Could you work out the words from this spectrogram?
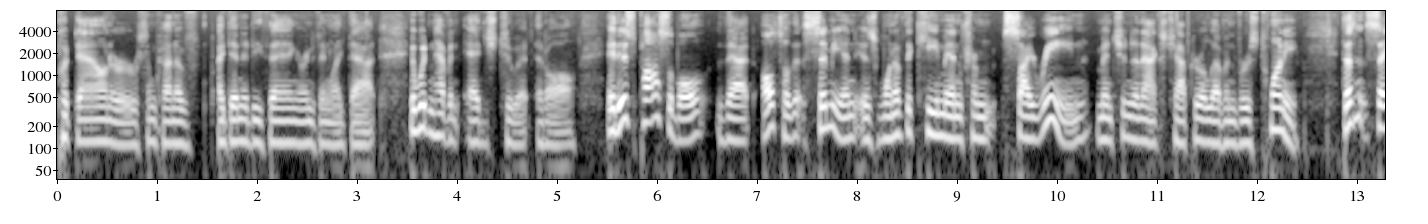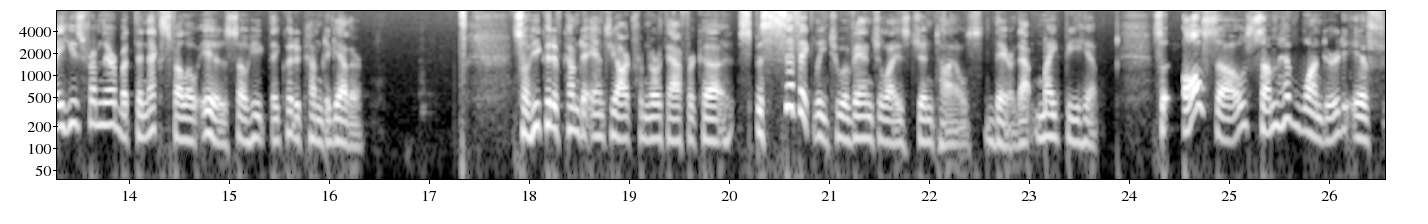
put down or some kind of identity thing or anything like that. It wouldn't have an edge to it at all. It is possible that also that Simeon is one of the key men from Cyrene mentioned in Acts chapter 11 verse 20. It doesn't say he's from there, but the next fellow is, so he, they could have come together. So he could have come to Antioch from North Africa specifically to evangelize Gentiles there. That might be him. So also, some have wondered if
